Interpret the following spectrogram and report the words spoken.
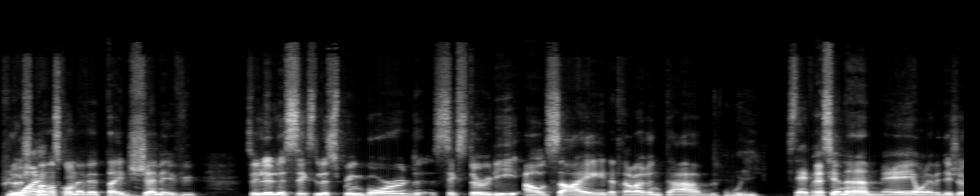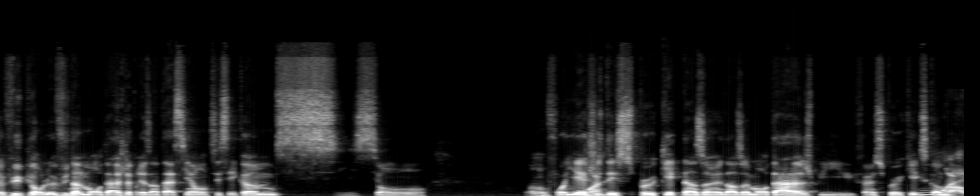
plus, ouais. je pense, qu'on avait peut-être jamais vu. Tu sais, le, le, six, le springboard 630 outside à travers une table, Oui. c'est impressionnant, mais on l'avait déjà vu, puis on l'a vu dans le montage de présentation. Tu sais, c'est comme si, si on, on voyait Ouais. juste des super kicks dans un, dans un montage, puis il fait un super kick, c'est comme. Ouais. ah,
